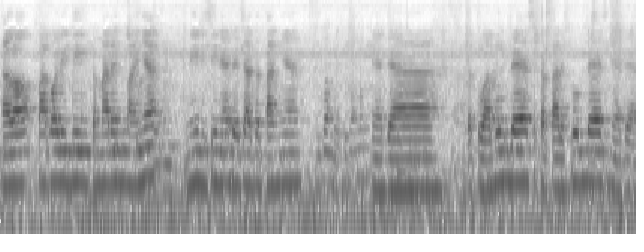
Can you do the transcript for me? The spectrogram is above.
kalau Pak Kolidi kemarin tanya, ini di sini ada catatannya. Ini ada ketua Bumdes, sekretaris Bumdes, ini ada.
